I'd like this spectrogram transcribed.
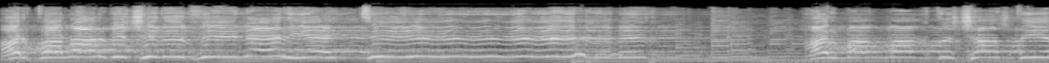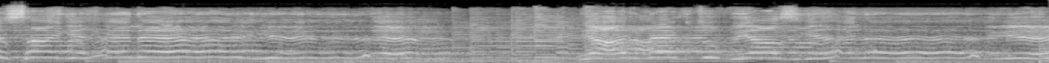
Arpalar biçilip filer yetti mi? Harman vakti çattıysa geleyim Yar mektup yaz geleyim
